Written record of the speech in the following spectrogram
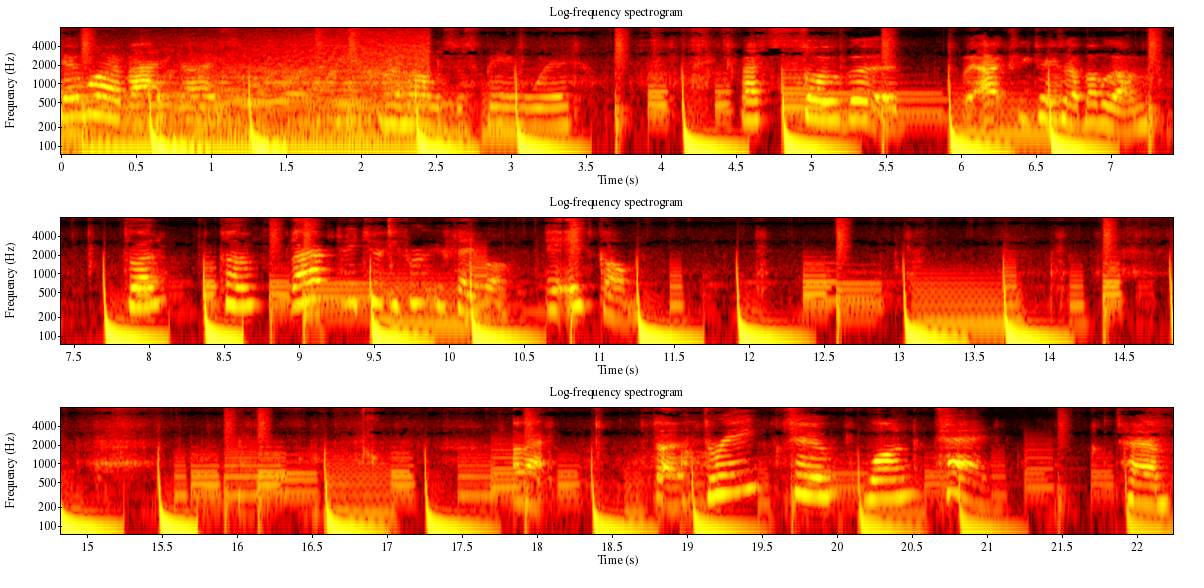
Don't worry about it, guys. My mom was just being weird. That's so good. It actually tastes like bubblegum. So, so that has to frutti flavour. It is gum. go. Three, two, one, ten. Ten.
